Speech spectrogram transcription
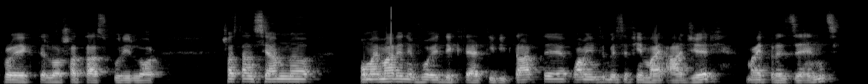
proiectelor și a tascurilor. Și asta înseamnă o mai mare nevoie de creativitate, oamenii trebuie să fie mai ageri, mai prezenți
